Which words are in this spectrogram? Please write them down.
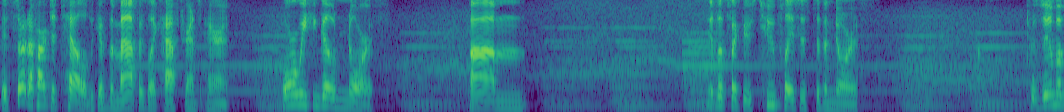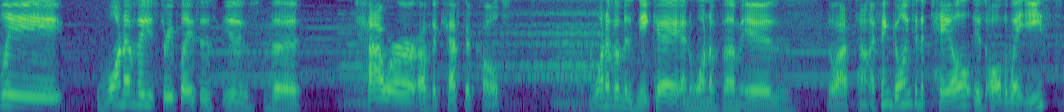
It's sort of hard to tell because the map is like half transparent. Or we can go north. Um, it looks like there's two places to the north. Presumably, one of these three places is the tower of the Kefka cult. One of them is Nikke, and one of them is the last town. I think going to the tail is all the way east,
